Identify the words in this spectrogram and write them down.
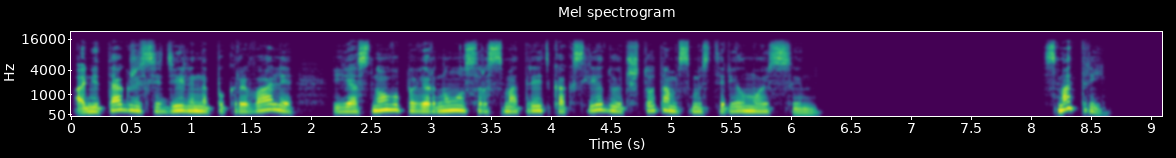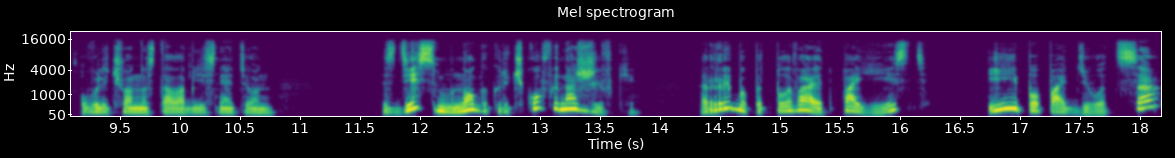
Они также сидели на покрывале, и я снова повернулась рассмотреть как следует, что там смастерил мой сын. «Смотри», — увлеченно стал объяснять он, — «здесь много крючков и наживки. Рыба подплывает поесть, и попадется,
